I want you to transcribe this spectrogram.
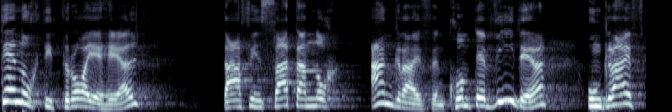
dennoch die Treue hält, darf ihn Satan noch angreifen. Kommt er wieder und greift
